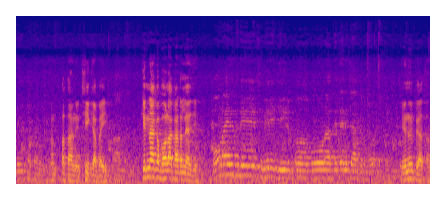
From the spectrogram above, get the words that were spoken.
ਨਹੀਂ ਪਤਾ ਨਹੀਂ ਪਤਾ ਨਹੀਂ ਠੀਕ ਆ ਬਾਈ। ਹਾਂ ਕਿੰਨਾ ਕ ਬੋਲਾ ਕੱਢ ਲਿਆ ਜੀ? ਬੋਲਾ ਇਹਦੇ ਨੇ ਸਵੇਰੇ ਜੀਰ ਪੋਣਾ ਤੇ ਤਿੰਨ ਚਾਰ ਦਿਨ ਬੋਲਾ ਇਹਨੂੰ ਹੀ ਪਿਆ ਤਾ।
